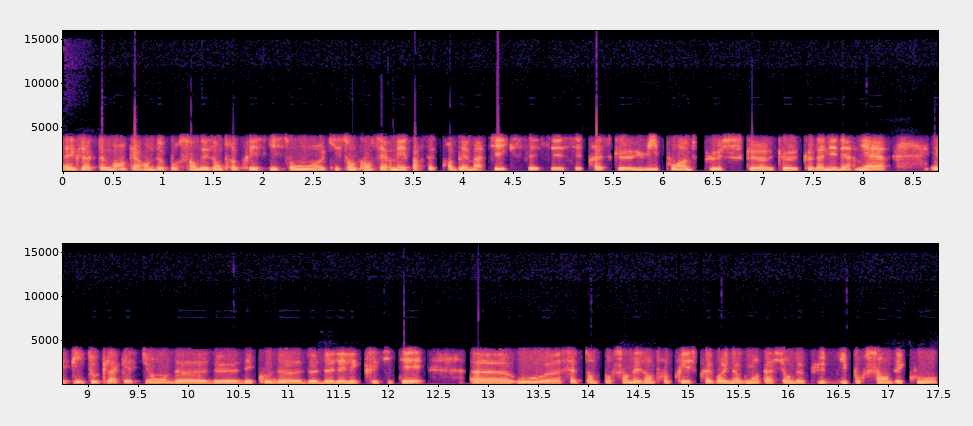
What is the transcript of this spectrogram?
Exactement, 42% des entreprises qui sont, qui sont concernées par cette problématique, c'est presque 8 points de plus que, que, que l'année dernière. Et puis toute la question de, de des coûts de, de, de l'électricité, euh, où 70% euh, des entreprises prévoient une augmentation de plus de 10% des coûts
